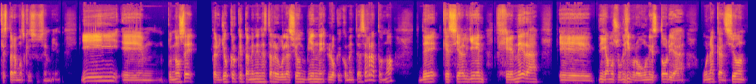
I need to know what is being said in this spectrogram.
que esperamos que se usen bien. Y em, pues no sé, pero yo creo que también en esta regulación viene lo que comenté hace rato, ¿no? De que si alguien genera, eh, digamos, un libro, una historia, una canción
